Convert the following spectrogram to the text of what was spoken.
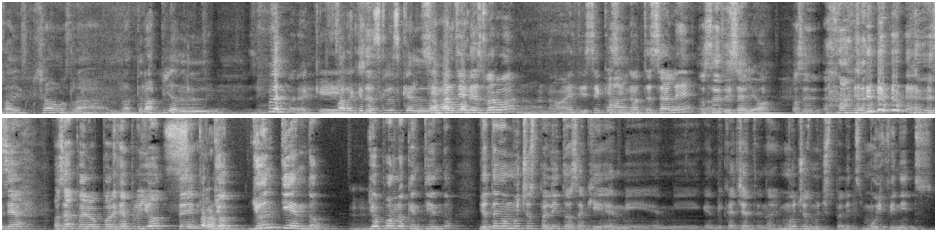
Pues ahí escuchábamos la, la terapia del... Sí, para que, Para que o sea, te crezca la si no barba. tienes barba, no, no, él dice que Ah. si no te sale, O no sea, te dice, salió. o sea, decía, o sea, pero por ejemplo, yo te- Sí, pero yo, yo entiendo, yo por lo que entiendo, yo tengo muchos pelitos aquí en mi en mi en mi cachete, ¿no? Y muchos muchos pelitos muy finitos.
